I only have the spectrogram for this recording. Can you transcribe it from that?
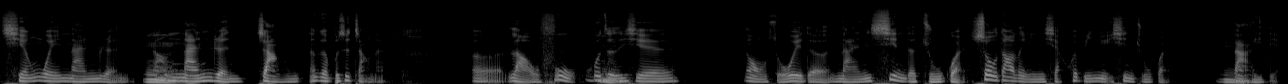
钱为男人，嗯让男人长那个不是长男，呃，老妇或者嗯一些那种所谓的男性的主管受到的影响，会比女性主管大嗯一点。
